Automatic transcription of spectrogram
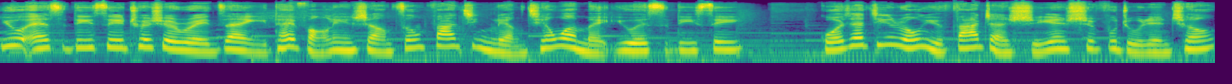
USDC Treasury 在以太坊链上增发近两千万枚 USDC。国家金融与发展实验室副主任称，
